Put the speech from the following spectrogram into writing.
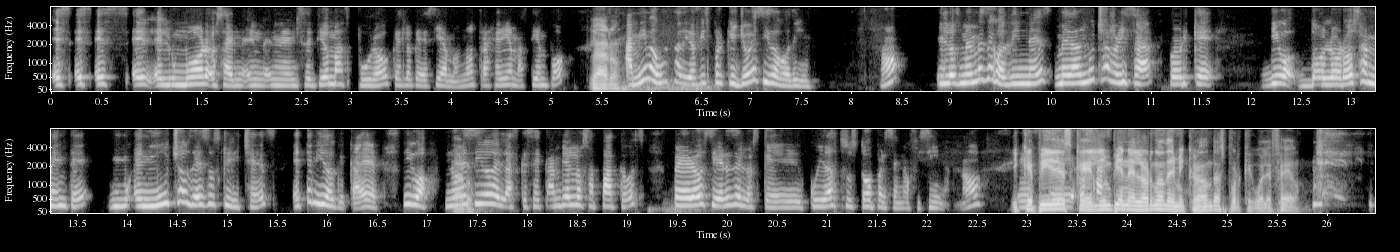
es, es, es el, el humor, o sea, en, en- en el sentido más puro, que es lo que decíamos, ¿no? Tragedia más tiempo. Claro. A mí me gusta The Office porque yo he sido Godín. Y los memes de Godines me dan mucha risa porque, digo, dolorosamente, en muchos de esos clichés he tenido que caer. Digo, no Claro. he sido de las que se cambian los zapatos, pero sí eres de los que cuidas sus toppers en la oficina, ¿no? ¿Y qué este, pides? o Que sea- limpien el horno de microondas porque huele feo.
